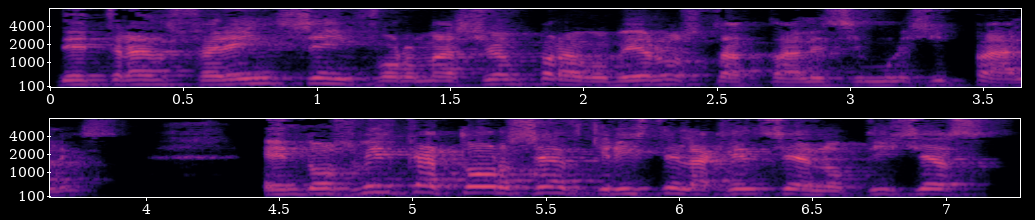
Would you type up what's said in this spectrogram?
de transferencia de información para gobiernos estatales y municipales. En 2014 adquiriste la agencia de noticias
